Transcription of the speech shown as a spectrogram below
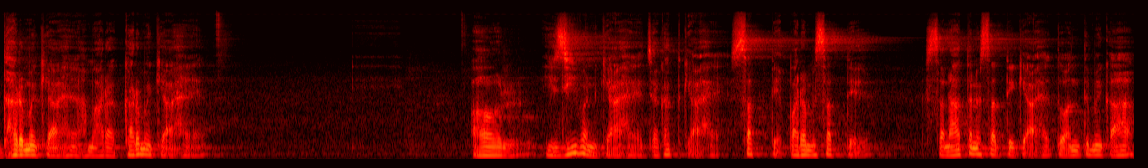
धर्म क्या है, हमारा कर्म क्या है, और ये जीवन क्या है, जगत क्या है, सत्य, परम सत्य, सनातन सत्य क्या है? तो अंत में कहा,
